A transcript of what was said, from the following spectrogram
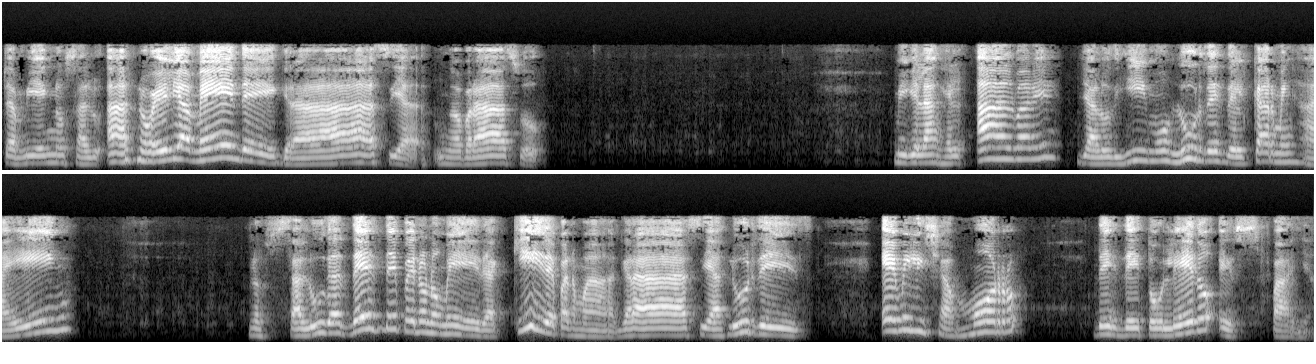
también nos saluda. Ah, Noelia Méndez, gracias, un abrazo. Miguel Ángel Álvarez, ya lo dijimos, Lourdes del Carmen Jaén. Nos saluda desde Penonomé, aquí de Panamá. Gracias, Lourdes. Emily Chamorro, desde Toledo, España.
